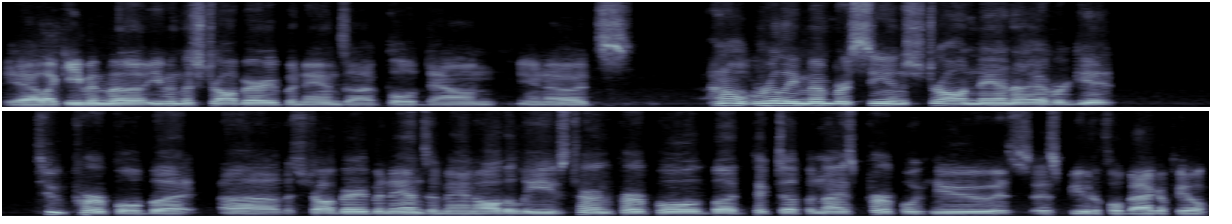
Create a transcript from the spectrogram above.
Yeah, like even the even the strawberry bonanza I pulled down, you know, it's I don't really remember seeing Strawnana ever get too purple, but uh, the strawberry bonanza, man, all the leaves turned purple. Bud picked up a nice purple hue. It's it's beautiful bag appeal.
